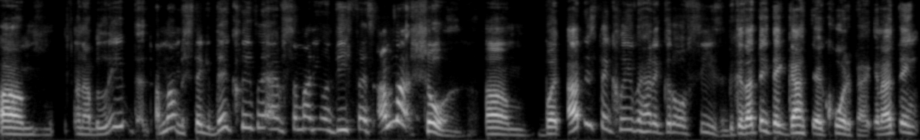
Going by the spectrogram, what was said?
Um, and I believe, I'm not mistaken, did Cleveland have somebody on defense? I'm not sure. Um, but I just think Cleveland had a good off season because I think they got their quarterback, and I think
